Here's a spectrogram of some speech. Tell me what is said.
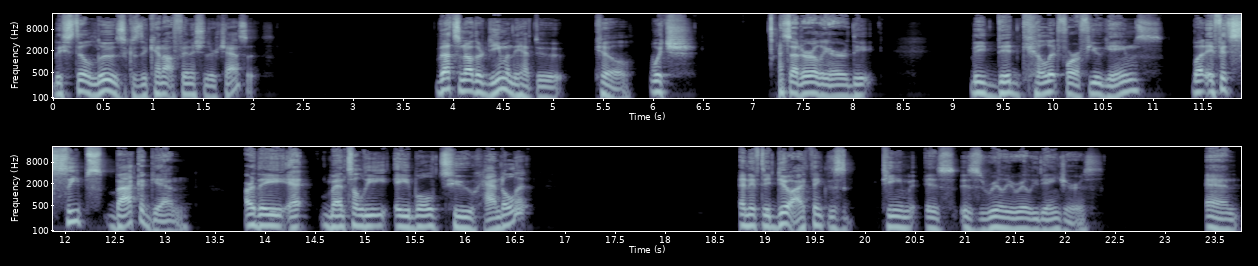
They still lose because they cannot finish their chances. That's another demon they have to kill, which I said earlier, they they did kill it for a few games, but if it sleeps back again, are they mentally able to handle it? And if they do, I think this team is is really really dangerous. And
